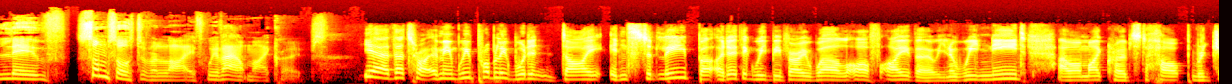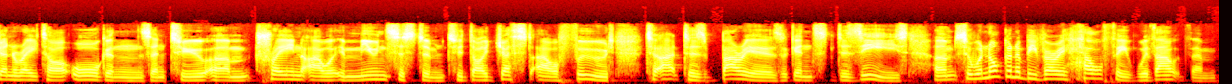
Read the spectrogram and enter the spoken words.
live some sort of a life without microbes. Yeah, that's right. I mean, we probably wouldn't die instantly, but I don't think we'd be very well off either. You know, we need our microbes to help regenerate our organs and to um, train our immune system to digest our food, to act as barriers against disease. Um, so we're not going to be very healthy without them.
